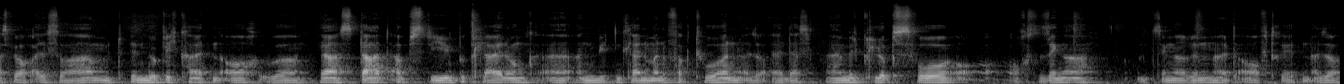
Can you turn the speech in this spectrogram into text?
was wir auch alles so haben, mit den Möglichkeiten auch über ja, Start-ups, die Bekleidung äh, anbieten, kleine Manufakturen, also all das, äh, mit Clubs, wo auch Sänger und Sängerinnen halt auftreten. Also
